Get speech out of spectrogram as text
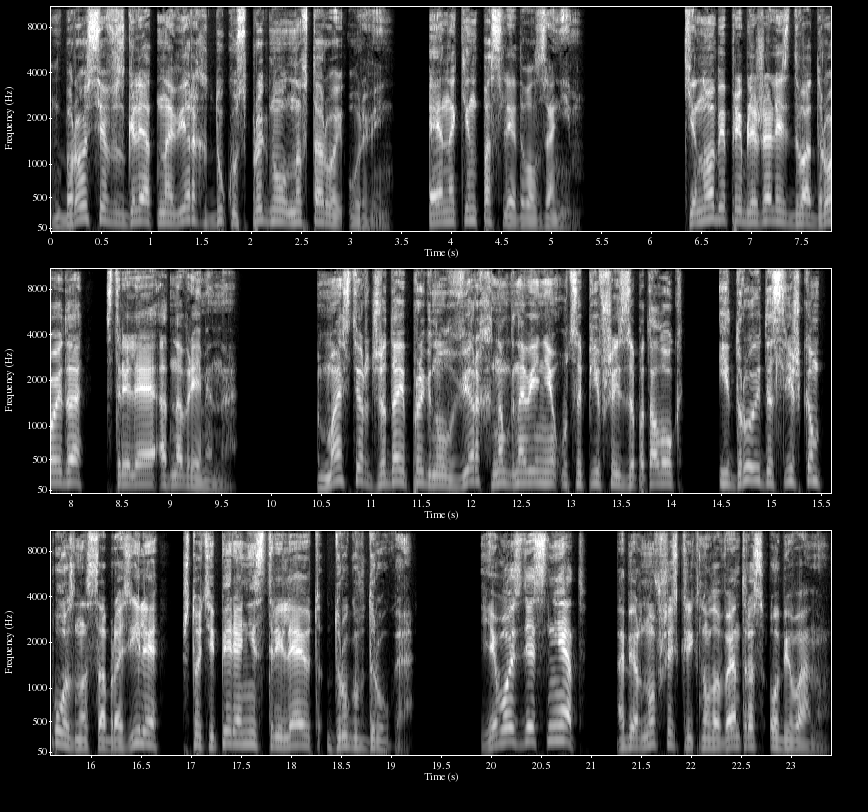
Бросив взгляд наверх, Дуку спрыгнул на второй уровень. Энакин последовал за ним. К Кеноби приближались два дроида, стреляя одновременно. Мастер-джедай прыгнул вверх, на мгновение уцепившись за потолок, и дроиды слишком поздно сообразили, что теперь они стреляют друг в друга. «Его здесь нет!» — обернувшись, крикнула Вентрос Оби-Вану.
